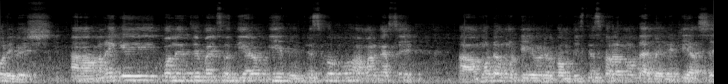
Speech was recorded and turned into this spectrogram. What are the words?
পরিবেশ। অনেকেই বলেন যে, ভাই, সৌদি আরব গিয়ে বিজনেস করব। আমার কাছে মোটামুটি ওরকম বিজনেস করার মতো অ্যাবিলিটি আছে।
